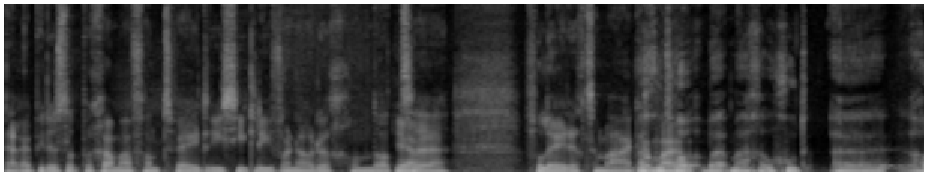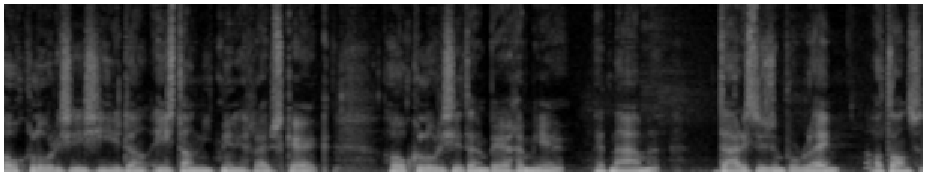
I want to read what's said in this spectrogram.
Daar heb je dus dat programma van twee, drie cycli voor nodig om dat ja. uh, volledig te maken. Maar goed, maar, maar goed uh, hoogkalorisch is hier dan, is dan niet meer in Grijpskerk. Hoogkalorisch zit aan Bergenmeer met name. Daar is dus een probleem. Althans,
